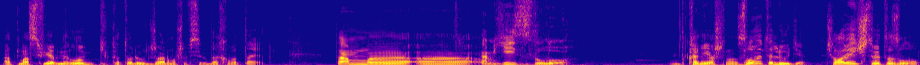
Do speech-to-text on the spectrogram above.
атмосферной логики, которой у Джармуша всегда хватает. Там, э, э, Там есть зло. конечно, зло это люди, человечество это зло.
